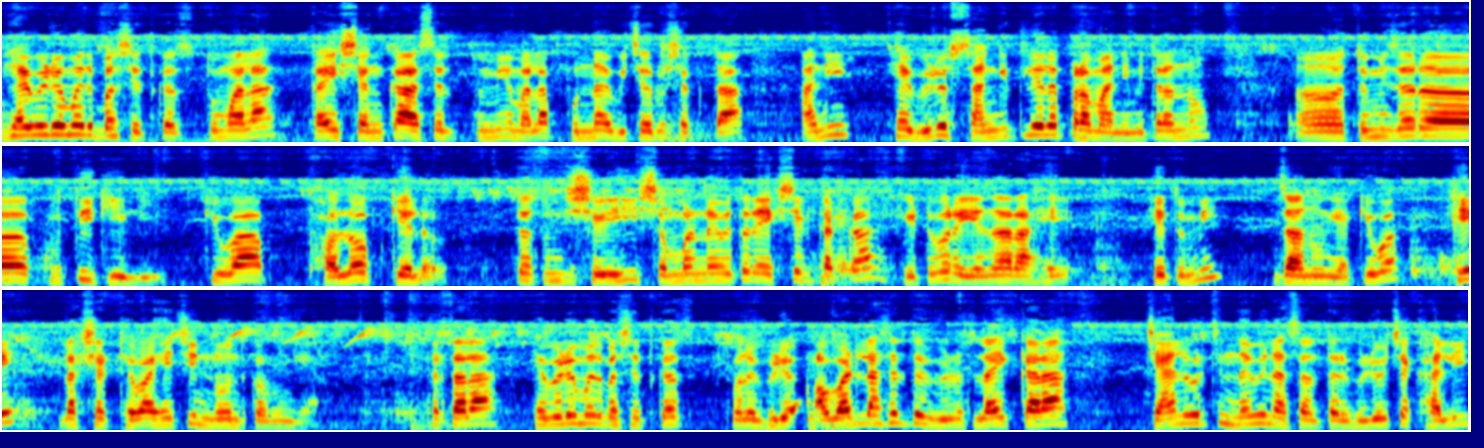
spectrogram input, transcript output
ह्या व्हिडिओमध्ये बस इतकंच. तुम्हाला काही शंका असेल तुम्ही मला पुन्हा विचारू शकता. आणि ह्या व्हिडिओ सांगितलेल्याप्रमाणे मित्रांनो तुम्ही जर कृती केली किंवा फॉलोअप केलं तर तुमची शेळी ही शंभर नव्हे तर एकशे एक टक्का हिटवर येणार आहे हे तुम्ही जाणून घ्या किंवा हे लक्षात ठेवा ह्याची नोंद करून घ्या. तर चला हे व्हिडिओमध्ये बस इतकंच तुम्हाला व्हिडिओ आवडला असेल तर व्हिडिओ लाईक करा. चॅनलवरती नवीन असाल तर व्हिडिओच्या खाली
